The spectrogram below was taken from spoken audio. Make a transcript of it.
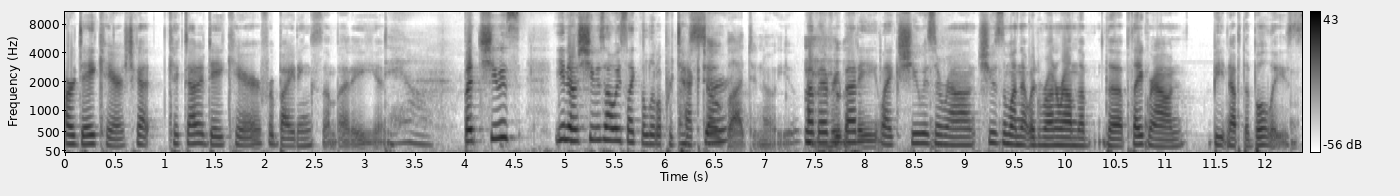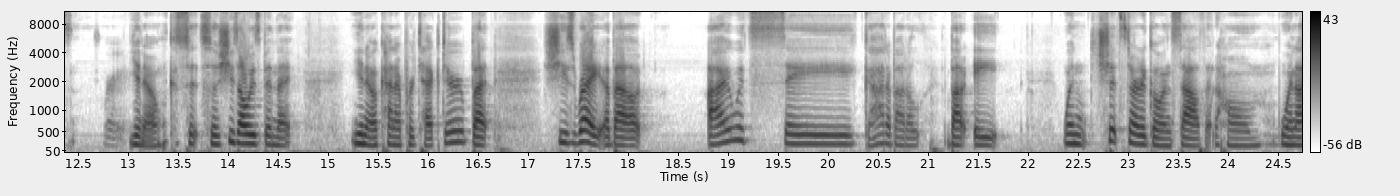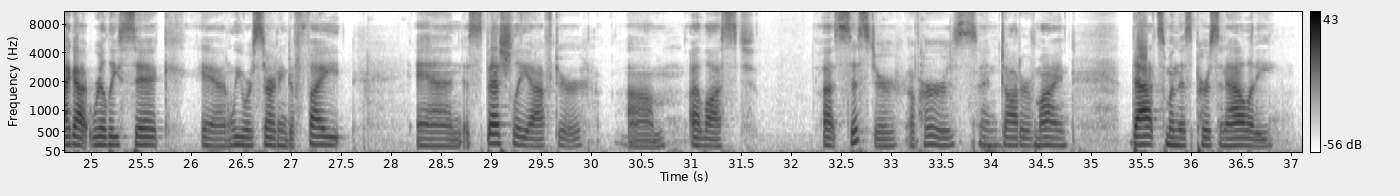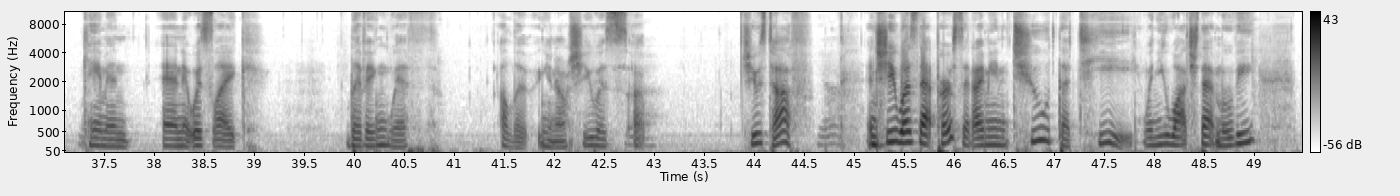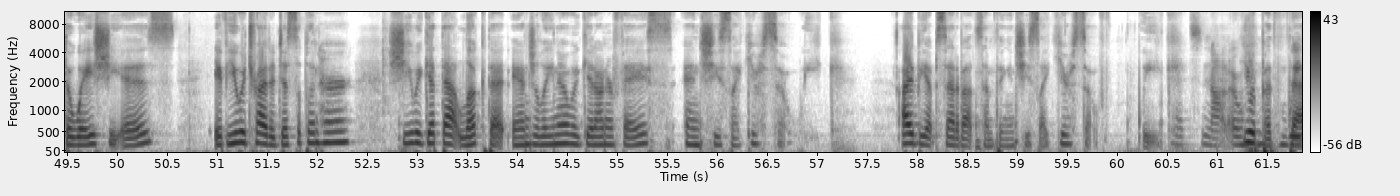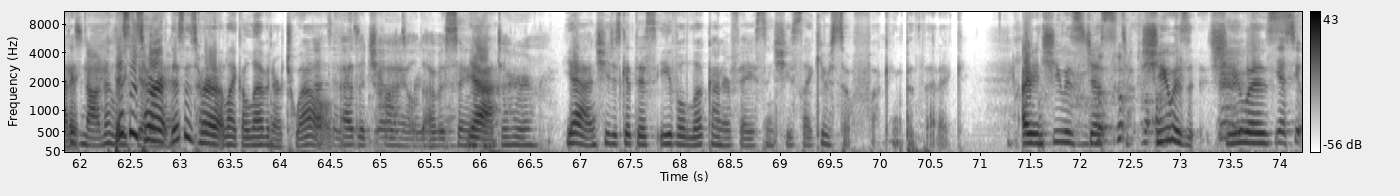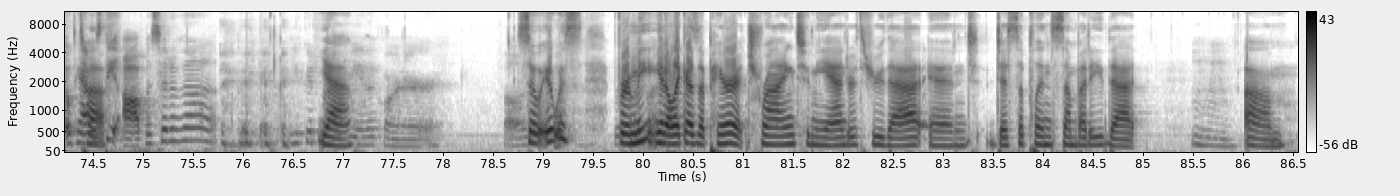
or daycare. She got kicked out of daycare for biting somebody. And, Damn. But she was, you know, she was always like the little I'm protector so glad to know you. of everybody. like she was around, she was the one that would run around the, the playground beating up the bullies. Right. you know, 'cause so she's always been that, you know, kind of protector. But she's right about, I would say, God, about a, about eight, when shit started going south at home, when I got really sick and we were starting to fight, and especially after um, I lost a sister of hers and daughter of mine, that's when this personality came in, and it was like living with a li- you know she was a, she was tough. And she was that person. I mean to the t when you watch that movie the way she is if you would try to discipline her she would get that look that angelina would get on her face and she's like you're so i'd be upset about something and she's like you're so weak That's not a. you're Weak pathetic is not a. this is her this is her at like 11 or 12 That's As a child, I was saying Yeah. that to her. Yeah, and she just get this evil look on her face, and she's like, "You're so fucking pathetic." I mean, she was just, she was, she was. Yeah. See, okay, I was the opposite of that. You could find Yeah. me in the corner. So it was for me, you know, like as a parent, trying to meander through that and discipline somebody that, um,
